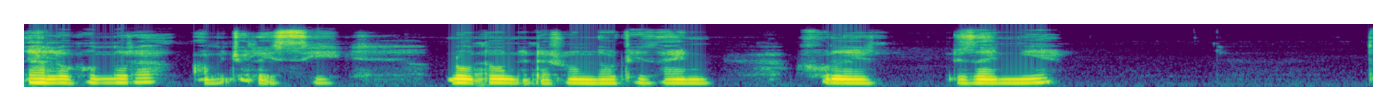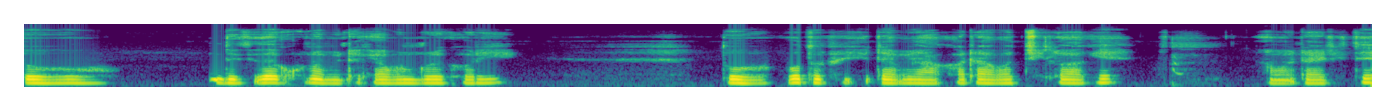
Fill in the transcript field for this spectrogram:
হ্যালো বন্ধুরা, আমি চলে এসেছি নতুন একটা সুন্দর ডিজাইন, ফুলের ডিজাইন নিয়ে। তো দেখতে দেখুন আমি এটা কেমন করে করি। তো প্রথমে এটা আমি আঁকাটা আবার ছিল আগে আমার ডায়েরিতে।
